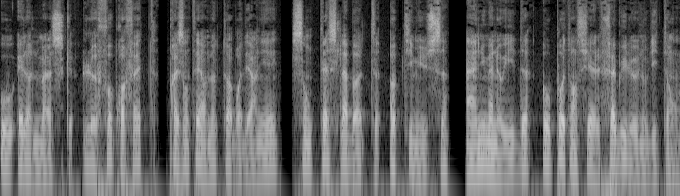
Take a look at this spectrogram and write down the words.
où Elon Musk, le faux prophète, présentait en octobre dernier son Tesla bot Optimus, un humanoïde au potentiel fabuleux, nous dit-on.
